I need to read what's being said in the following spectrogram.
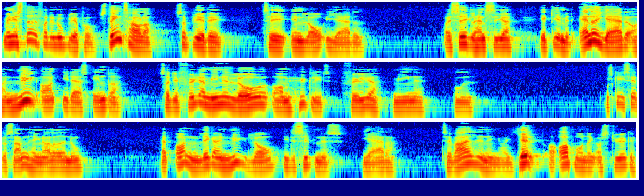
Men i stedet for at det nu bliver på stentavler, så bliver det til en lov i hjertet. Og Ezekiel han siger, jeg giver dem et andet hjerte og en ny ånd i deres indre, så de følger mine love og omhyggeligt følger mine bud. Måske ser du sammenhængen allerede nu. At ånden lægger en ny lov i disciplenes hjerter. Til vejledning og hjælp og opmuntring og styrke.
